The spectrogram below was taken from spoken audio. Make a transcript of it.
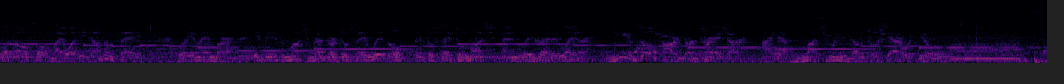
but also by what he doesn't say. Remember, it is much better to say little than to say too much and regret it later. Give Zoltar your treasure. I have much wisdom to share with you. So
